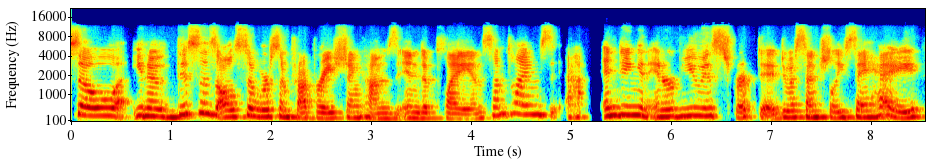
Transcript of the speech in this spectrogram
So, you know, this is also where some preparation comes into play. And sometimes uh, ending an interview is scripted to essentially say, hey,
